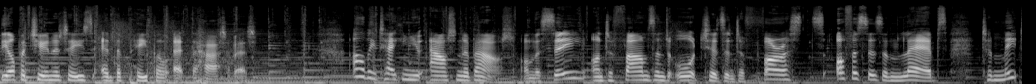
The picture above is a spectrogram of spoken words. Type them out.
the opportunities, and the people at the heart of it. I'll be taking you out and about on the sea, onto farms and orchards, into forests, offices, and labs to meet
